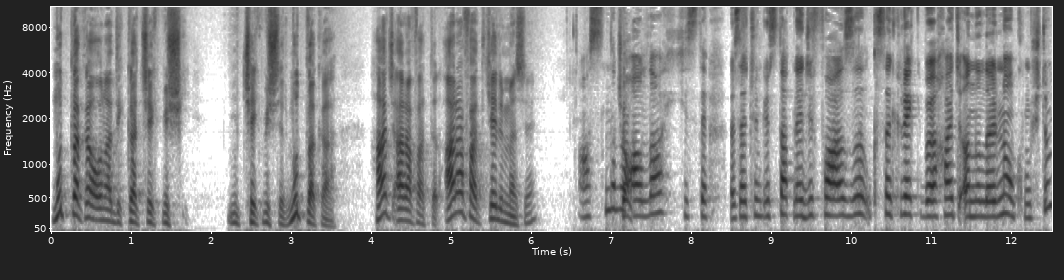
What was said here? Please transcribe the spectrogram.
mutlaka ona dikkat çekmiş çekmiştir. Mutlaka. Hac Arafat'tır. Arafat kelimesi Aslında bu Çok- Allah hissi. Mesela çünkü Üstad Necip Fazıl Kısakürek böyle hac anılarını okumuştum.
